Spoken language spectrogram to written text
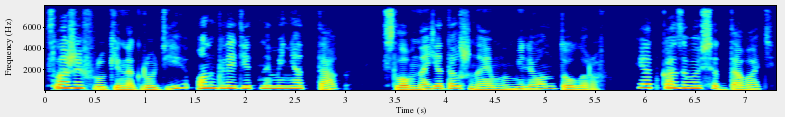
Сложив руки на груди, он глядит на меня так, словно я должна ему миллион долларов, и отказываюсь отдавать.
